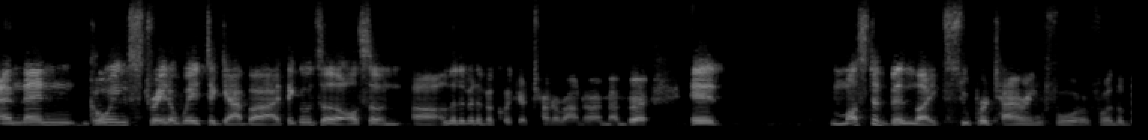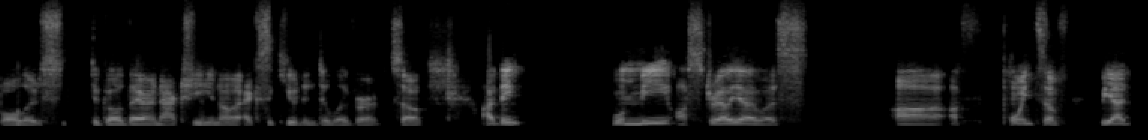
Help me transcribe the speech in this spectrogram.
and then going straight away to Gabba, I think it was a, also uh, a little bit of a quicker turnaround. I remember it must have been like super tiring for for the bowlers to go there and actually you know execute and deliver. So I think for me, Australia was uh, a points of we had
